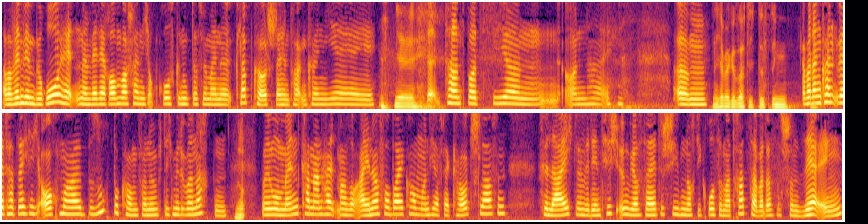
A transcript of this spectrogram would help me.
Aber wenn wir ein Büro hätten, dann wäre der Raum wahrscheinlich auch groß genug, dass wir meine Klappcouch dahin packen können. Yay. Yay. Da, transportieren. Oh nein. Ähm, Ich habe ja gesagt, ich, das Ding, aber dann könnten wir tatsächlich auch mal Besuch bekommen, vernünftig mit übernachten. ja. Weil im Moment kann dann halt mal so einer vorbeikommen und hier auf der Couch schlafen. Vielleicht, wenn wir den Tisch irgendwie auf Seite schieben, noch die große Matratze, aber das ist schon sehr eng.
